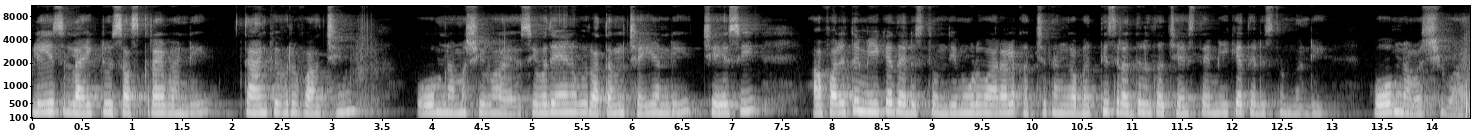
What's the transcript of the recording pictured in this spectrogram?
ప్లీజ్ లైక్ టు సబ్స్క్రైబ్ అండి. Thank you for watching. ఓం నమ శివాయ. శివదేనుగు వ్రతం చేయండి. చేసి ఆ ఫలితం మీకే తెలుస్తుంది. మూడు వారాలు ఖచ్చితంగా భక్తి శ్రద్ధలతో చేస్తే మీకే తెలుస్తుందండి. ఓం నమ శివాయ.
